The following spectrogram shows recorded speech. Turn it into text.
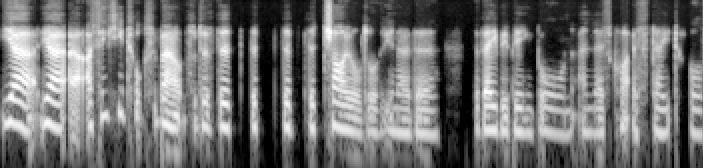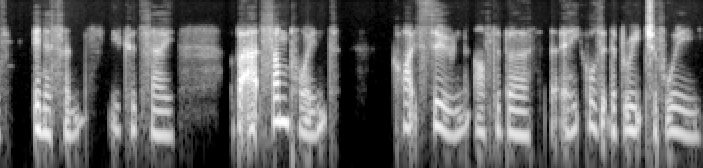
yeah, yeah. I think he talks about sort of the, the, the, the child or, you know, the, the baby being born, and there's quite a state of innocence, you could say. But at some point, quite soon after birth, uh, he calls it the breach of we.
